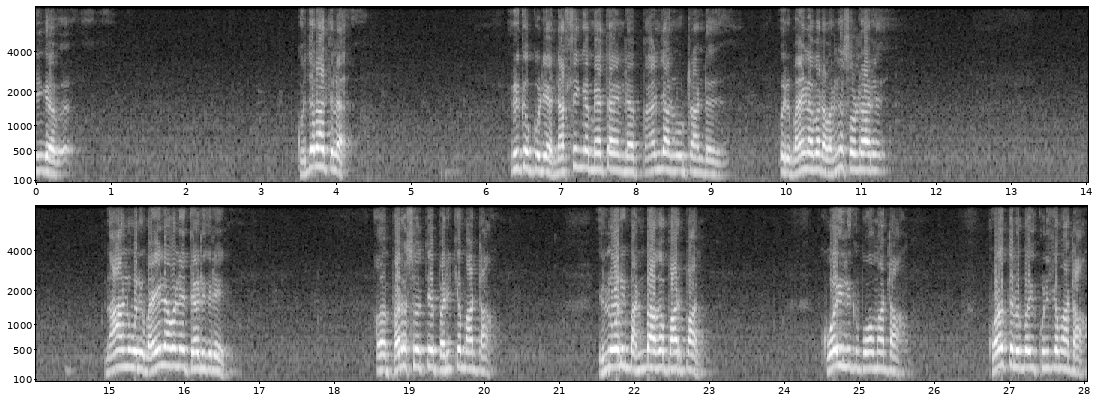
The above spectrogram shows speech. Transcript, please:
நீங்கள் குஜராத்தில் இருக்கக்கூடிய நரசிங்க மேத்தா என்ற பதினஞ்சாம் நூற்றாண்டு ஒரு வைணவர் அவர் என்ன சொல்கிறாரு நான் ஒரு வைணவனை தேடுகிறேன். அவன் பரஸ்வத்தை பறிக்க மாட்டான். எல்லோரையும் அன்பாக பார்ப்பான். கோயிலுக்கு போக மாட்டான். குளத்துல போய் குளிக்க மாட்டான்.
